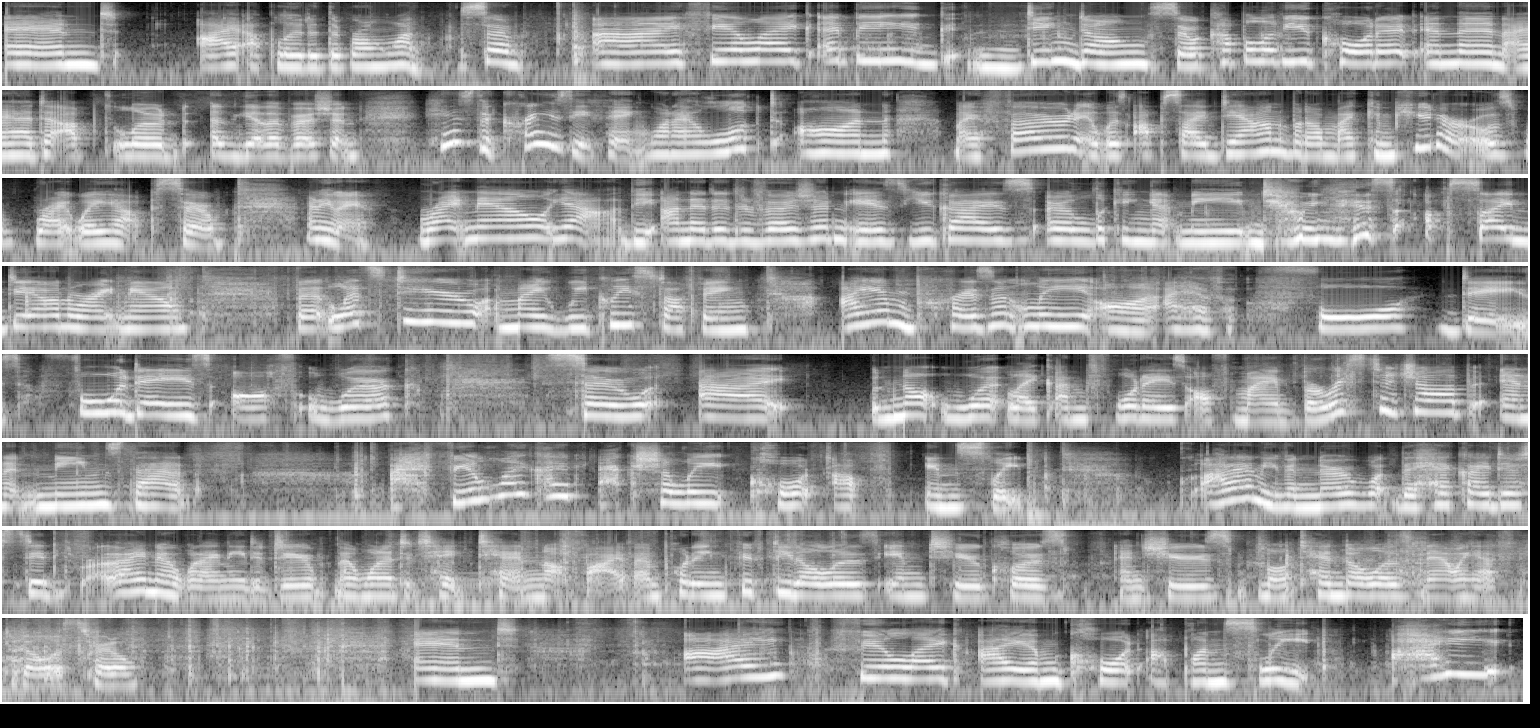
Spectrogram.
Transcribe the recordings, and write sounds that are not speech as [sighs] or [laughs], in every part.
And I uploaded the wrong one. So I feel like a big ding dong. So a couple of you caught it and then I had to upload the other version. Here's the crazy thing. When I looked on my phone, it was upside down, but on my computer, it was right way up. So anyway, right now, yeah, the unedited version is you guys are looking at me [laughs] doing this upside down right now. But let's do my weekly stuffing. I am presently on, I have four days, four days off work. So, uh, not work, like I'm four days off my barista job and it means that I feel like I've actually caught up in sleep. I don't even know what the heck I just did. I know what I need to do. I wanted to take 10, not 5. I'm putting $50 into clothes and shoes. Well, $10. Now we have $50 total. And I feel like I am caught up on sleep. I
